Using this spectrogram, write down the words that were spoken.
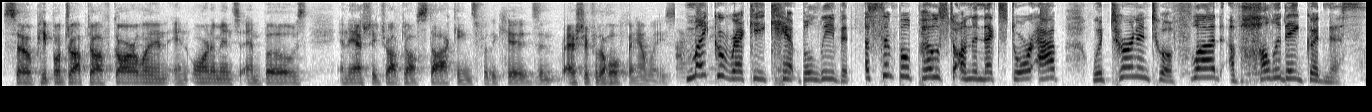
so people dropped off garland and ornaments and bows, and they actually dropped off stockings for the kids and actually for the whole families. Mike Gorecki can't believe it. A simple post on the Nextdoor app would turn into a flood of holiday goodness.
